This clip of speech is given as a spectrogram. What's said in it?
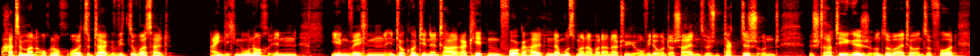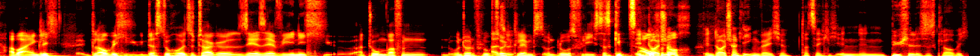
hatte man auch noch, heutzutage wird sowas halt eigentlich nur noch in irgendwelchen Interkontinentalraketen vorgehalten. Da muss man aber dann natürlich auch wieder unterscheiden zwischen taktisch und strategisch und so weiter und so fort. Aber eigentlich glaube ich, dass du heutzutage sehr, sehr wenig Atomwaffen unter ein Flugzeug also, klemmst und losfliegst. Das gibt es auch noch. In Deutschland liegen welche, tatsächlich. In, in Büchel ist es, glaube ich.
